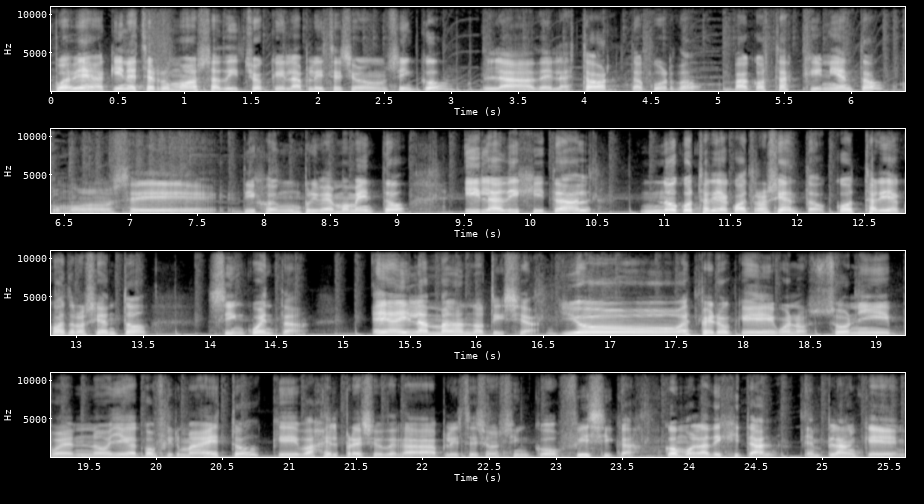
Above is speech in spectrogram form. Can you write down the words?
Pues bien, aquí en este rumor se ha dicho que la PlayStation 5, la de la Store, ¿de acuerdo? Va a costar 500, como se dijo en un primer momento, y la digital no costaría 400, costaría 450. He ahí las malas noticias. Yo espero que, bueno, Sony pues no llegue a confirmar esto, que baje el precio de la PlayStation 5 física como la digital, en plan que,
